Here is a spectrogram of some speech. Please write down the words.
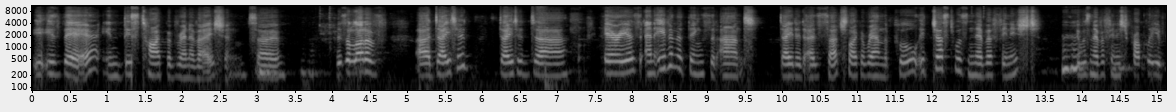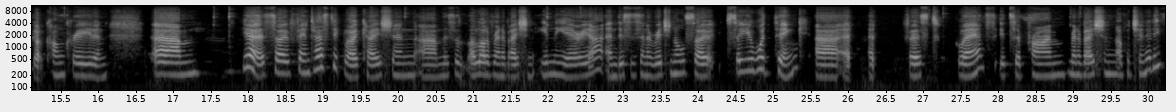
is there in this type of renovation. So mm-hmm. there's a lot of uh, dated dated uh, areas and even the things that aren't dated as such, like around the pool, it just was never finished. Mm-hmm. It was never finished properly. You've got concrete and um, yeah, so fantastic location. Um, there's a, a, lot of renovation in the area, and this is an original. So, so you would think uh, at, at first glance it's a prime renovation opportunity.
